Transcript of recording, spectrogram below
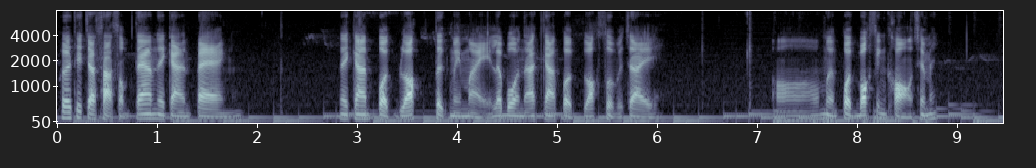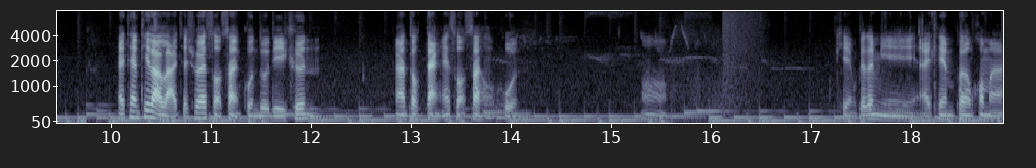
เพื่อที่จะสะสมแต้มในการแปลง ในการปลดบล็อกตึกใหม่ๆ และโบนัสการปลดบล็อกศูนวิจัย อ๋อ เหมือนปลดบล็อกสิ่งของใช่ไหมไอเทมที่หลากหลายจะช่วยสวนสัตว์คุณดูดีขึ้น การตกแต่งให้สวนสัตว์ของคุณอ๋อโอเคมันก็จะมีไอเทมเพิ่มเข้ามา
